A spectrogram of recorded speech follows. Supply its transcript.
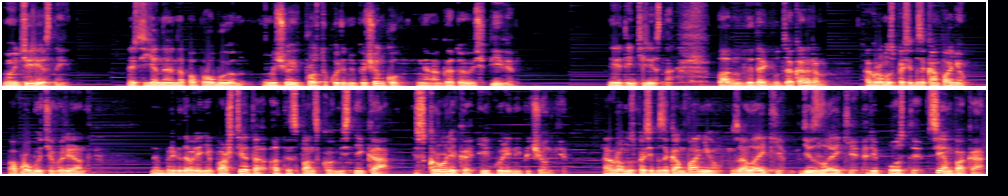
но интересный. Знаете, я, наверное, попробую еще и просто куриную печенку а, готовить в пиве. И это интересно. Ладно, доедать буду за кадром. Огромное спасибо за компанию. Попробуйте вариант приготовления паштета от испанского мясника из кролика и куриной печенки. Огромное спасибо за компанию, за лайки, дизлайки, репосты. Всем пока!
